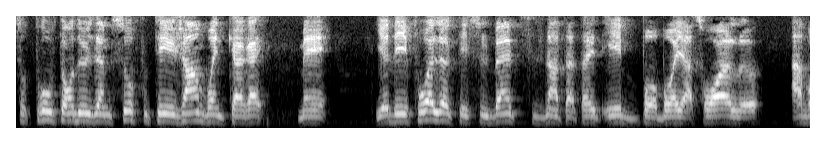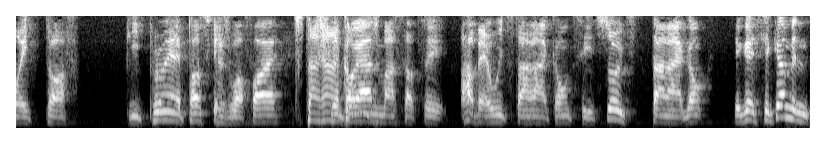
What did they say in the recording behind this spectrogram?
tu retrouves ton deuxième souffle où tes jambes vont être correctes. Mais il y a des fois là, que tu es sur le banc et tu dis dans ta tête, hé, hey, boy, à soir, là, elle va être tough. Puis peu importe ce que je vais faire, tu je serai pas de m'en sortir. Ah ben oui, tu t'en rends compte. C'est sûr que tu t'en rends compte. C'est comme une,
